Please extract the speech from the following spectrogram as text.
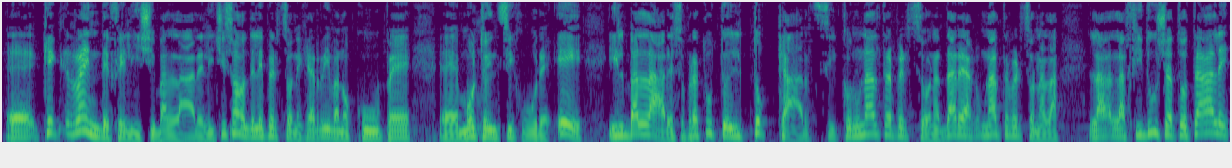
eh, che rende felici ballare lì. Ci sono delle persone che arrivano cupe, eh, molto insicure e il ballare, soprattutto il toccarsi con un'altra persona, dare a un'altra persona la, la- la fiducia totale,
